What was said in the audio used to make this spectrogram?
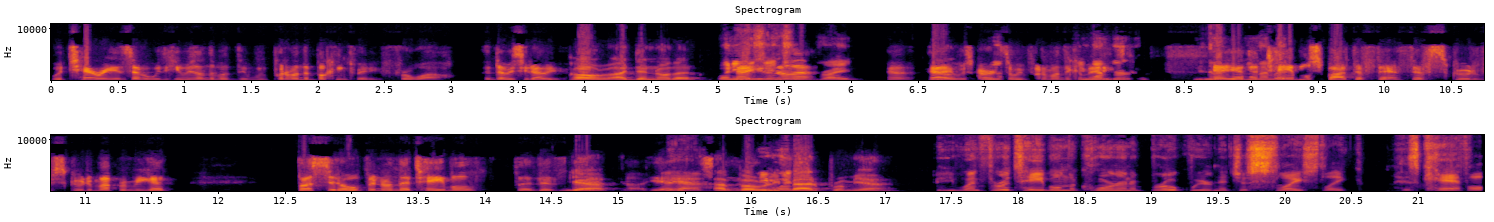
with Terry and stuff. He was on the we put him on the booking committee for a while in WCW. Oh, I didn't know that. When Yeah, he was you injured, right? Yeah, yeah, No. he was hurt, so we put him on the committee. Remember- yeah, you had that Remember- table spot that, that, that screwed screwed him up. Remember, you got busted open on the table. The, the, Yeah. the- uh, yeah, yeah. Yeah. So I felt He really went- bad for him. Yeah. He went through a table in the corner and it broke weird and it just sliced like his calf. All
